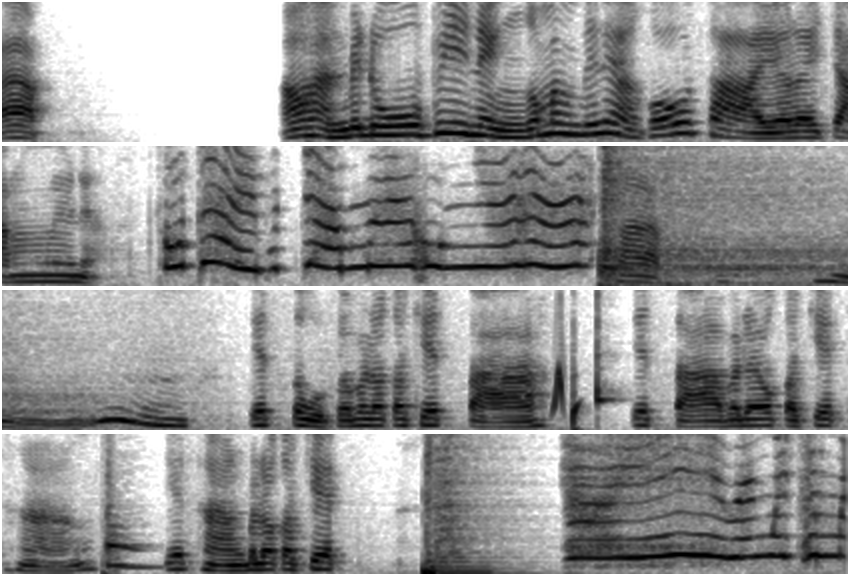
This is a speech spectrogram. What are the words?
ครับ เอาหันไปดูพี่เหน่งก็มั่งดิเนี่ยเขาถ่ายอะไรจังเลยเนี่ยเขาถ่ายประจำมาคนเนี้ยฮะครับอืมเช็ดตูดกันไปแล้วก็เช็ดตา เช็ดตาไปแล้วก็เช็ดหาง เช็ดหางไปแล้วก็เช็ดเฮ้ยแรงไว้ทำไม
